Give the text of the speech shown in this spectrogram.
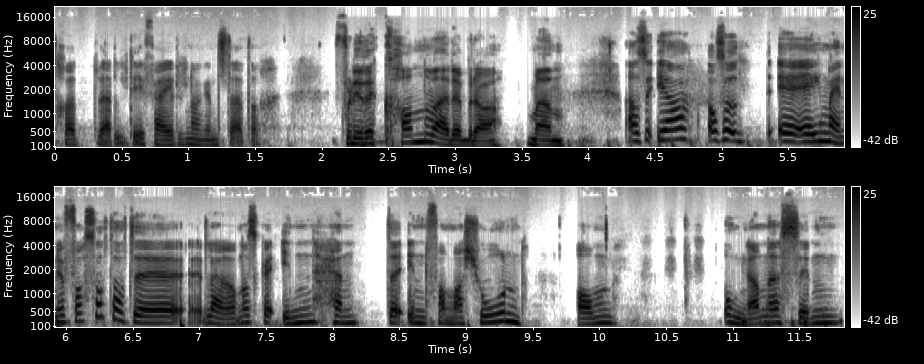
trødd veldig feil noen steder. Fordi det kan være bra, men Altså, ja, altså, jeg mener jo fortsatt at eh, lærerne skal innhente informasjon om ungene sin,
